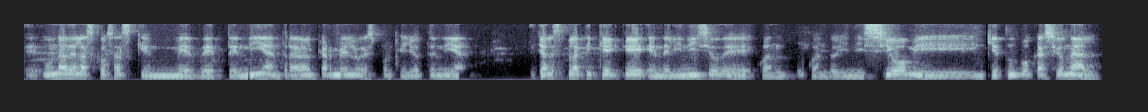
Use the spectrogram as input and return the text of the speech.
eh, una de las cosas que me detenía a entrar al Carmelo es porque yo tenía, ya les platiqué que en el inicio de, cuando, cuando inició mi inquietud vocacional,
